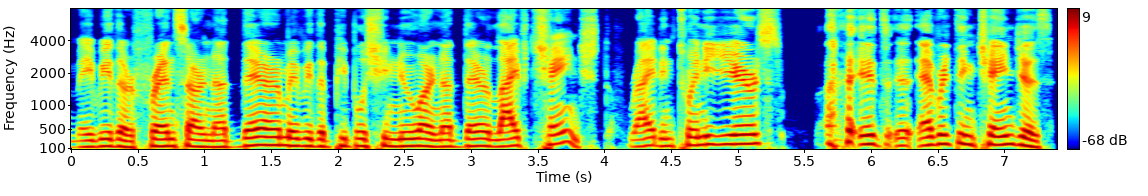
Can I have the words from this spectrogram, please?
maybe their friends are not there maybe the people she knew are not there. Life changed right? In 20 years it's it, everything changes.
